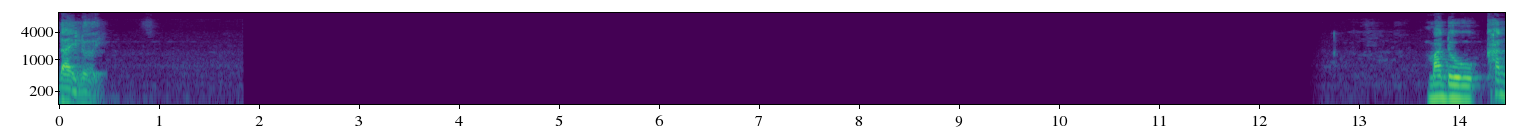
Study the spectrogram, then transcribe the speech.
ได้เลย มาดูขั้น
